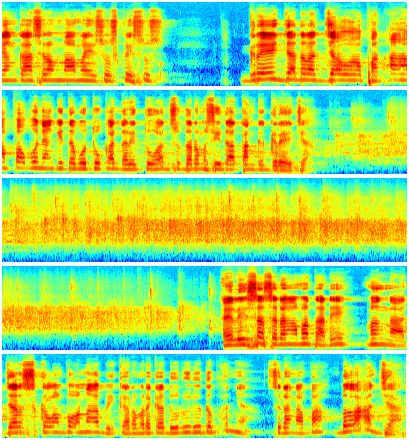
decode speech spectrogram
yang kasih dalam nama Yesus Kristus. Gereja adalah jawaban. Apa pun yang kita butuhkan dari Tuhan, saudara mesti datang ke gereja. Elisa sedang apa tadi? Mengajar sekelompok nabi karena mereka dulu di depannya. Sedang apa? Belajar.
